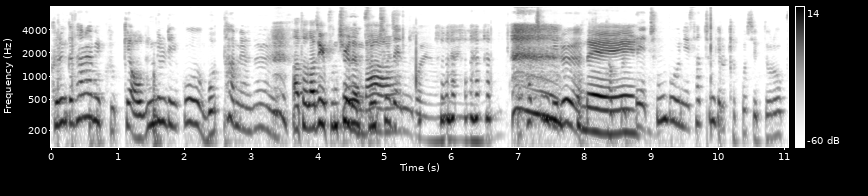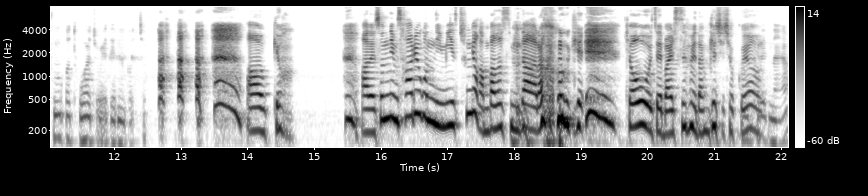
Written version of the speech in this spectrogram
그러니까 사람이 그렇게 억눌리고 못하면은 아, 더 나중에 분출된다. 음, 분출되는 거예요. 그 사춘기를 네. 겪을 때 충분히 사춘기를 겪을 수 있도록 부모가 도와줘야 되는 거죠. 아, 웃겨. 아, 네, 손님 465님이 충격 안 받았습니다. 라고 이렇게 겨우 이제 말씀을 아, 남겨주셨고요. 그랬나요?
